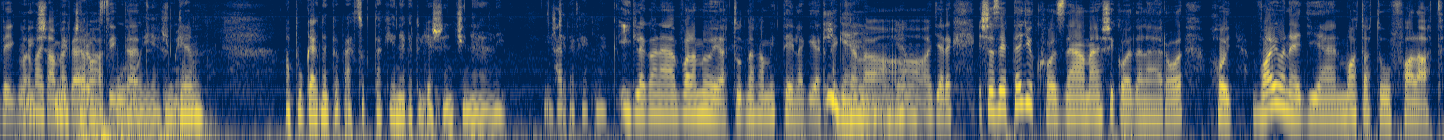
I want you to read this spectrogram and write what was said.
végül is, amivel rögzített. Igen. Apukák, nagypapák szoktak ilyeneket ügyesen csinálni és hát. Így legalább valami olyat tudnak, amit tényleg értékel igen, a, igen. a gyerek. És azért tegyük hozzá a másik oldaláról, hogy vajon egy ilyen matató falat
